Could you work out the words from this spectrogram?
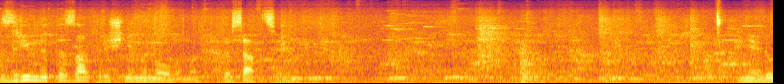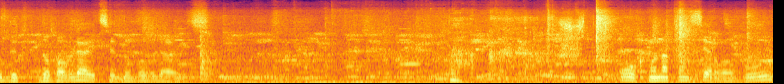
зрівните з завтрашніми новими, акціями. Ні, люди додаються і додаються. Ох, ми на консервах були.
